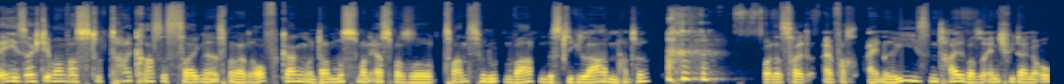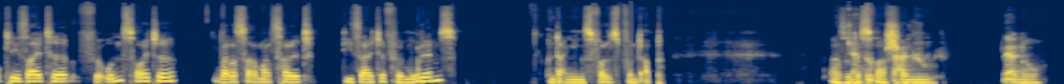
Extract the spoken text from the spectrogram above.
ey, soll ich dir mal was total krasses zeigen? Dann ist man da draufgegangen und dann musste man erstmal so 20 Minuten warten, bis die geladen hatte. Weil das halt einfach ein Riesenteil war, so ähnlich wie deine Oakley-Seite für uns heute, war das damals halt die Seite für Modems. Und dann ging es volles Pfund ab. Also ja, das war schon. Cool. Ja. Genau.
